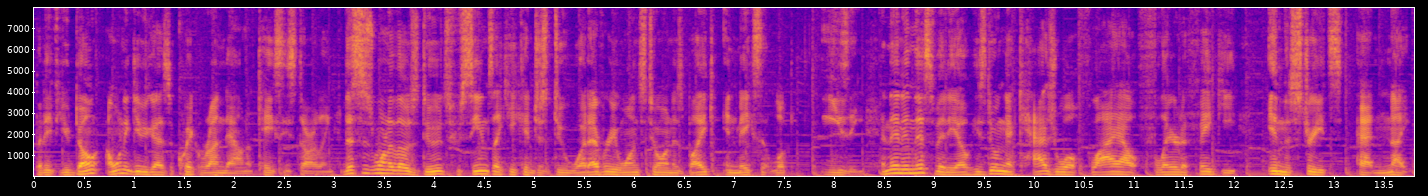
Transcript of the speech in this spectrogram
But if you don't, I want to give you guys a quick rundown of Casey Starling. This is one of those dudes who seems like he can just do whatever he wants to on his bike and makes it look easy. And then in this video, he's doing a casual fly out flare to fakie in the streets at night.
